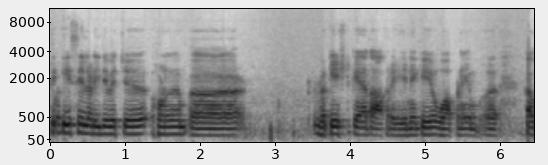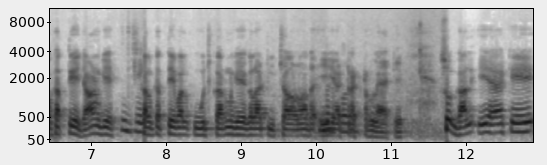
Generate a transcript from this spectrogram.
ਤੇ ਇਸੇ ਲੜੀ ਦੇ ਵਿੱਚ ਹੁਣ ਰਕੇਸ਼ ਟਕੈਤ ਆਖ ਰਹੇ ਨੇ ਕਿ ਉਹ ਆਪਣੇ ਕਲਕੱਤੇ ਜਾਣਗੇ। ਕਲਕੱਤੇ ਵੱਲ ਕੂਚ ਕਰਨਗੇ ਅਗਲਾ ਟੀਚਾ ਉਹਨਾਂ ਦਾ ਇਹ ਹੈ। ਟਰੈਕਟਰ ਲੈ ਕੇ। ਸੋ ਗੱਲ ਇਹ ਹੈ ਕਿ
